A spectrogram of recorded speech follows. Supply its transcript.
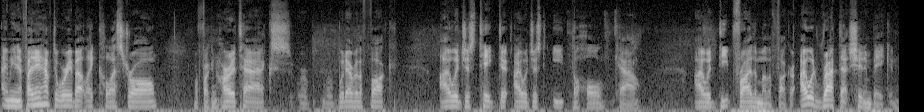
I- mean, if I didn't have to worry about like cholesterol or fucking heart attacks or, or whatever the fuck, I would just take. di- I would just eat the whole cow. I would deep fry the motherfucker. I would wrap that shit in bacon.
